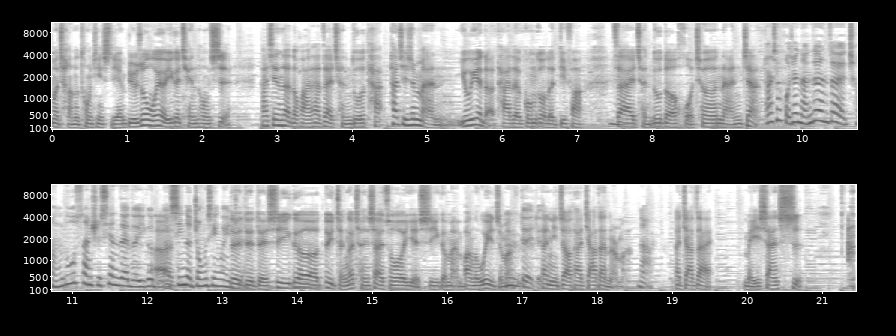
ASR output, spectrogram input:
这么长的通勤时间，比如说我有一个前同事，他现在的话他在成都，他他其实蛮优越的，他的工作的地方在成都的火车南站，而且火车南站在成都算是现在的一个比较新的中心位置，对对对，是一个对整个城市来说也是一个蛮棒的位置嘛，对对。但你知道他家在哪儿吗？哪儿？他家在眉山市啊，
